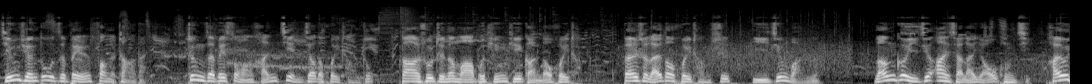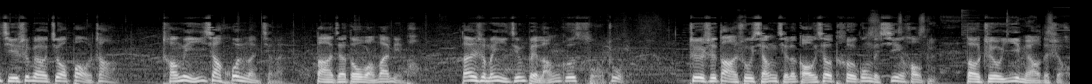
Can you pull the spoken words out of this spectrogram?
警犬肚子被人放了炸弹，正在被送往韩建交的会场中。大叔只能马不停蹄赶到会场。但是来到会场时已经晚了，狼哥已经按下来遥控器，还有几十秒就要爆炸了，场面一下混乱起来，大家都往外面跑，但是门已经被狼哥锁住了。这时大叔想起了搞笑特工的信号笔，到只有一秒的时候，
